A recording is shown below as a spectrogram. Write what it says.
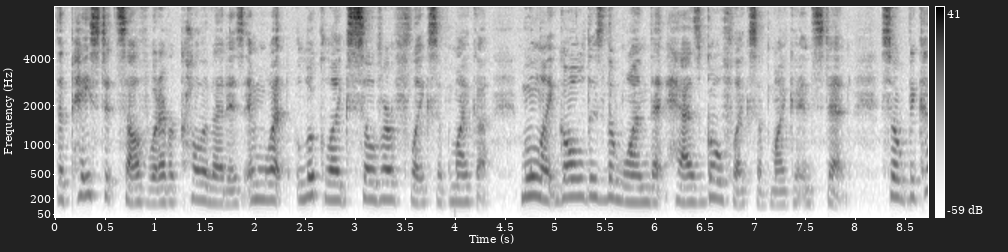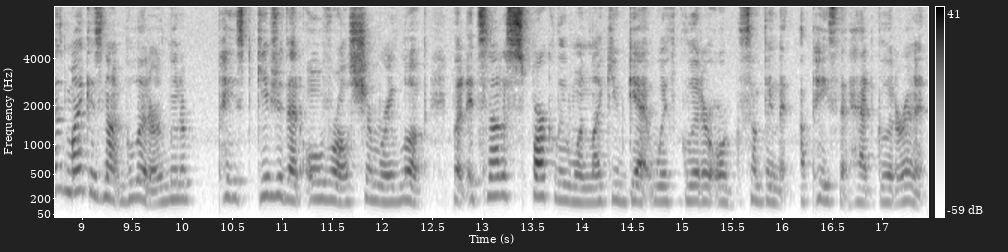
the paste itself, whatever color that is, and what look like silver flakes of mica. Moonlight Gold is the one that has gold flakes of mica instead. So because mica is not glitter, Luna paste gives you that overall shimmery look, but it's not a sparkly one like you'd get with glitter or something that a paste that had glitter in it.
